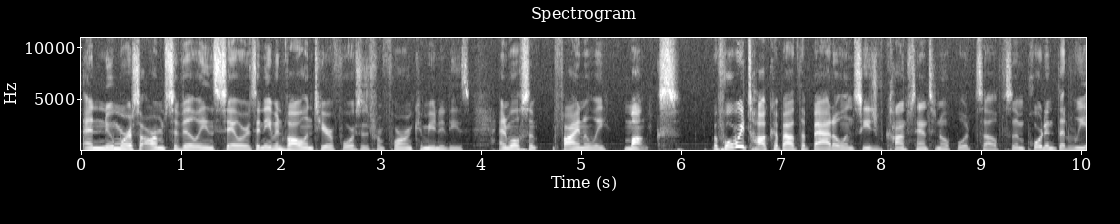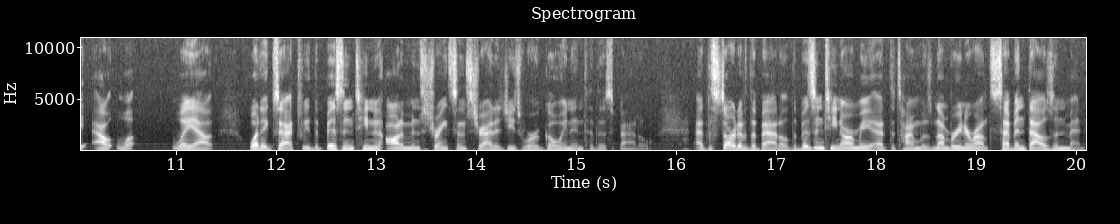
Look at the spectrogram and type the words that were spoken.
and numerous armed civilians, sailors, and even volunteer forces from foreign communities, and most finally, monks. Before we talk about the battle and siege of Constantinople itself, it's important that we out- lay out what exactly the Byzantine and Ottoman strengths and strategies were going into this battle. At the start of the battle, the Byzantine army at the time was numbering around 7,000 men,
